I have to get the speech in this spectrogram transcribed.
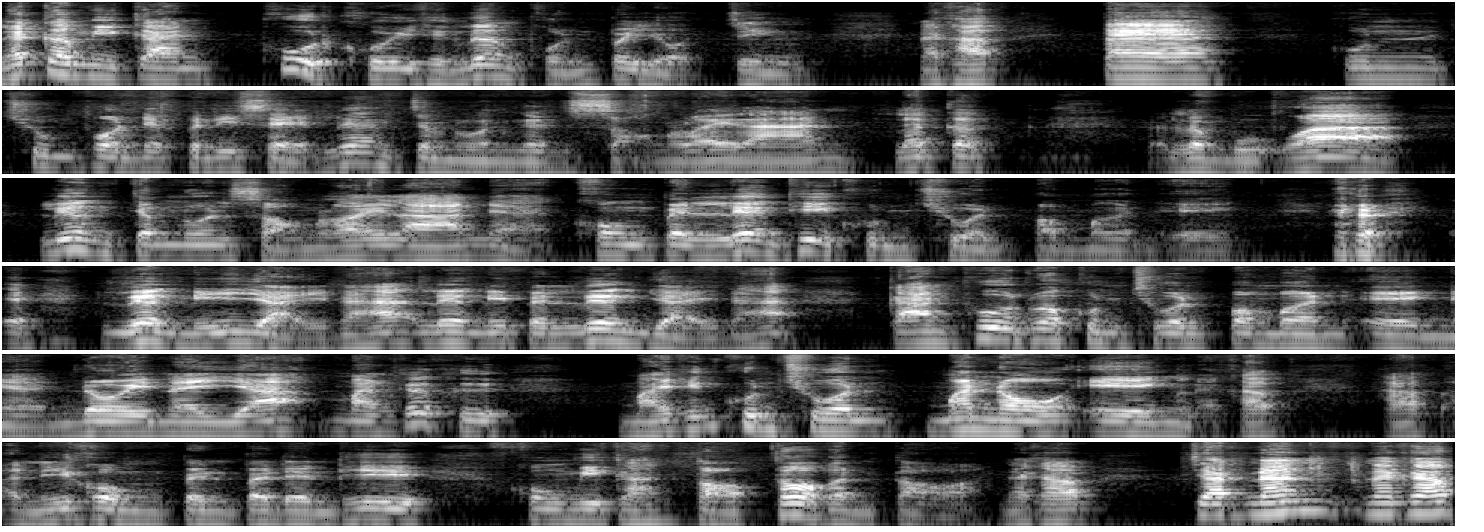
และก็มีการพูดคุยถึงเรื่องผลประโยชน์จริงนะครับ แต่คุณชุมพลเนี่ยปฏิเสธเรื่องจำนวนเงิน 200 ล้าน แล้วก็ระบุว่าเรื่องจำนวน 200 ล้านเนี่ยคงเป็นเรื่องที่คุณชวนประเมินเองเอ๊ะเรื่องนี้ใหญ่นะฮะเรื่องนี้เป็นเรื่องใหญ่นะฮะการพูดว่าคุณชวนประเมินเองเนี่ยโดยนัยยะมันก็คือหมายถึงคุณชวนมโนเองแหละครับ ครับอันนี้คงเป็นประเด็นที่คงมีการตอบโต้กันต่อนะครับ จากนั้นนะครับ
